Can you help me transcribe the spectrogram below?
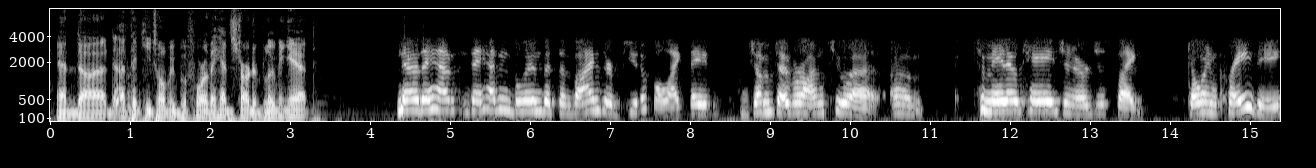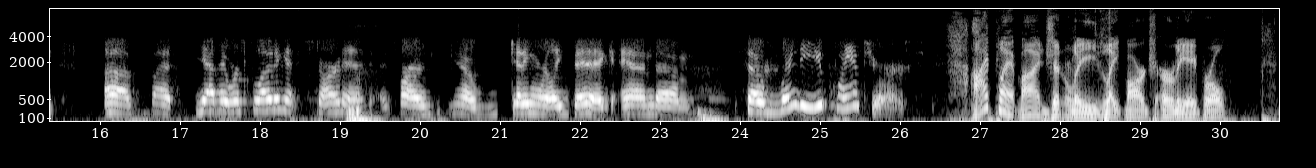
And uh, I think you told me before they hadn't started blooming yet. No, they have. They hadn't bloomed, but the vines are beautiful. Like they jumped over onto a um, tomato cage and are just like going crazy. Uh, but yeah, they were slow to get started as far as you know getting really big. And um, so, when do you plant yours? I plant mine generally late March, early April,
